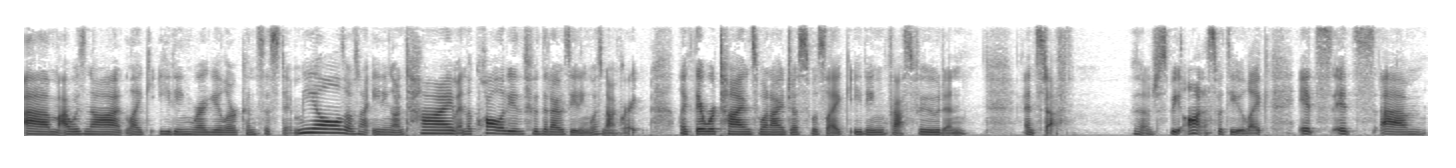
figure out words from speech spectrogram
Um, I was not like eating regular, consistent meals. I was not eating on time, and the quality of the food that I was eating was not great. Like there were times when I just was like eating fast food and and stuff. I'll just be honest with you like it's it's um,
